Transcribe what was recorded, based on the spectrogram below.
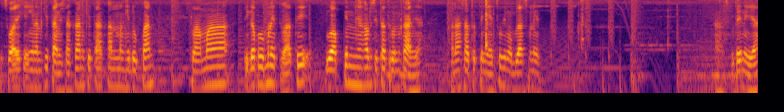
sesuai keinginan kita. Misalkan kita akan menghidupkan selama 30 menit berarti dua pin yang harus kita turunkan ya. Karena satu pinnya itu 15 menit. Nah seperti ini ya.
